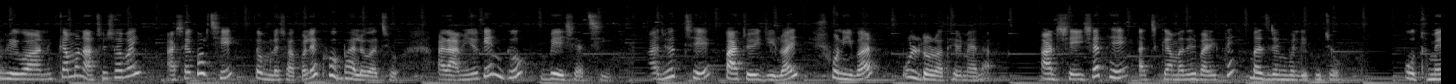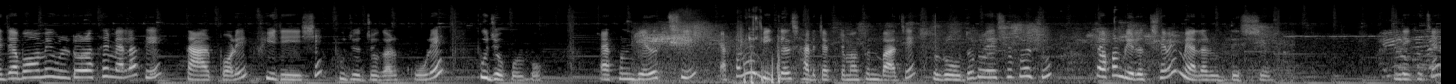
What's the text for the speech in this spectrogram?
এভরিওয়ান কেমন আছো সবাই? আশা করছি তোমরা সকলে খুব ভালো আছো, আর আমিও কিন্তু বেশ আছি। আজ হচ্ছে পাঁচই জুলাই, শনিবার, উল্টো রথের মেলা। আর সেই সাথে আজকে আমাদের বাড়িতে বজরংবলী পুজো। প্রথমে যাব আমি উল্টো রথের মেলাতে, তারপরে ফিরে এসে পুজোর জোগাড় করে পুজো করব। এখন বেরোচ্ছি, এখন ওই বিকেল সাড়ে চারটে মতন বাজে, রোদও রয়েছে প্রচুর, তো এখন বেরোচ্ছি আমি মেলার উদ্দেশ্যে। দেখেছেন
